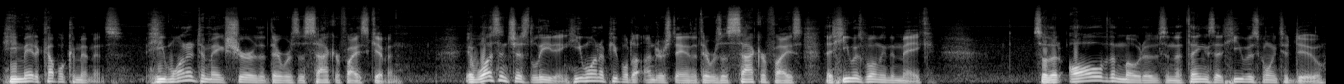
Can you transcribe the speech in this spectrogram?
he made a couple commitments. He wanted to make sure that there was a sacrifice given. It wasn't just leading, he wanted people to understand that there was a sacrifice that he was willing to make so that all of the motives and the things that he was going to do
